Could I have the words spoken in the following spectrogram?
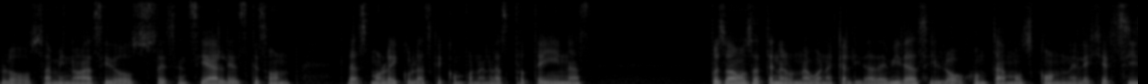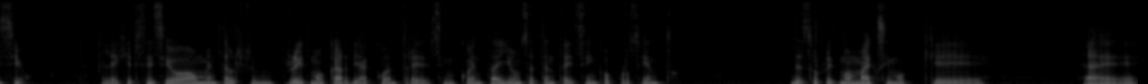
los aminoácidos esenciales que son las moléculas que componen las proteínas, pues vamos a tener una buena calidad de vida si lo juntamos con el ejercicio. El ejercicio aumenta el ritmo cardíaco entre 50 y un 75% de su ritmo máximo que eh,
